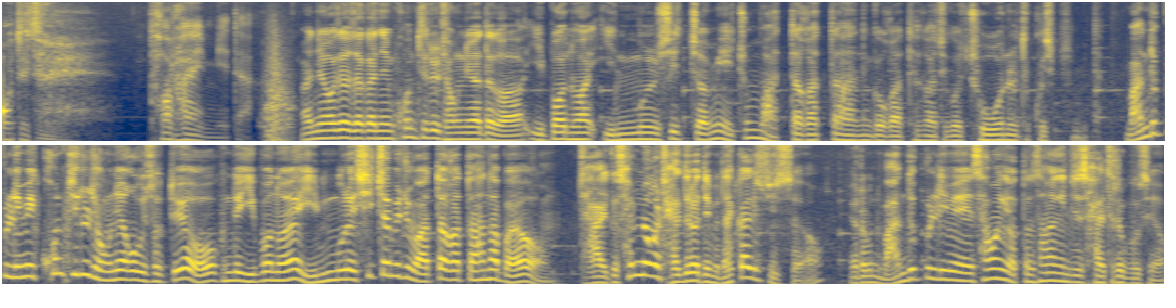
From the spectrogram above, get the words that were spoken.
모두들 털하입니다. 안녕하세요 작가님. 콘티를 정리하다가 이번 화 인물 시점이 좀 왔다 갔다 하는 것 같아가지고 조언을 듣고 싶습니다. 만두뿔님이 콘티를 정리하고 있었대요. 근데 이번 화에 인물의 시점이 좀 왔다 갔다 하나 봐요. 자 이거 설명을 잘 들어야 됩니다. 헷갈릴 수 있어요. 여러분 만두뿔님의 상황이 어떤 상황인지 잘 들어보세요.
